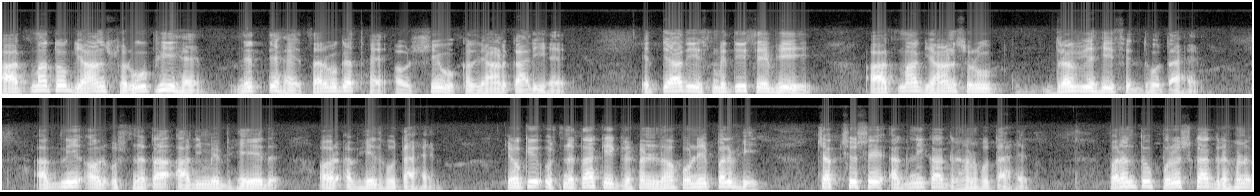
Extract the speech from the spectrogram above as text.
आत्मा तो ज्ञान स्वरूप ही है, नित्य है, सर्वगत है और शिव कल्याणकारी है। इत्यादि स्मृति से भी आत्मा ज्ञान स्वरूप द्रव्य ही सिद्ध होता है। अग्नि और उष्णता आदि में भेद और अभेद होता है। क्योंकि उष्णता के ग्रहण न होने पर भी चक्षु से अग्नि का ग्रहण होता है। परंतु पुरुष का ग्रहण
